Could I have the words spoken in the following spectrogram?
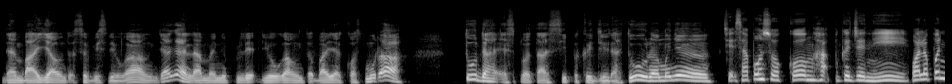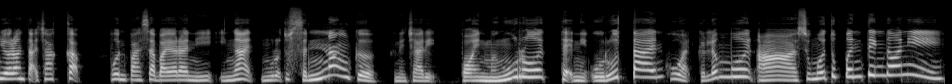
dan bayar untuk servis dia orang. Janganlah manipulate dia orang untuk bayar kos murah. Tu dah eksploitasi pekerja dah tu namanya. Cik Sapong sokong hak pekerja ni. Walaupun diorang tak cakap pun pasal bayaran ni, ingat mengurut tu senang ke? Kena cari poin mengurut, teknik urutan, kuat ke lembut. Ah, semua tu penting tau ni.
